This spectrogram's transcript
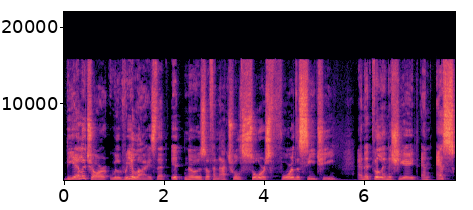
The LHR will realize that it knows of an actual source for the CG and it will initiate an S,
